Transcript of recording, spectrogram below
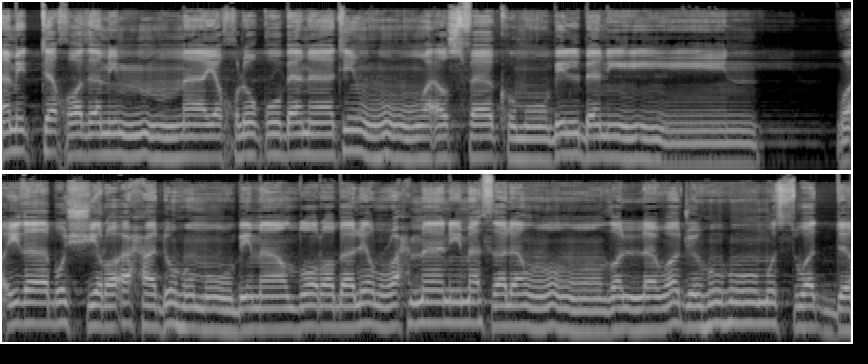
أم اتخذ مما يخلق بنات وأصفاكم بالبنين. وإذا بشر أحدهم بما ضرب للرحمن مثلا ظل وجهه مسودا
